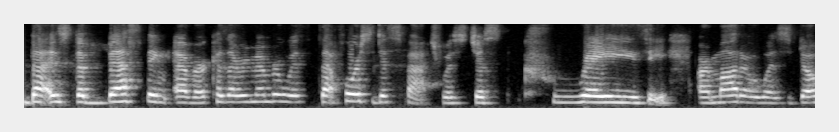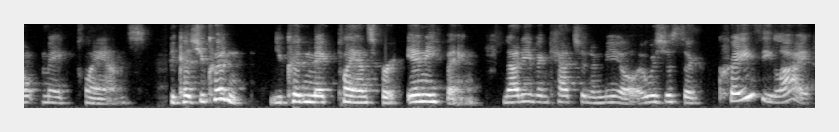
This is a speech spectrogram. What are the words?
that is the best thing ever because I remember with that forced dispatch was just crazy. Our motto was don't make plans because you couldn't. You couldn't make plans for anything not even catching a meal. It was just a crazy life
